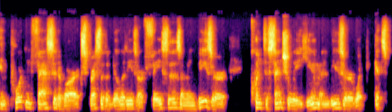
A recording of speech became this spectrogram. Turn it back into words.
important facet of our expressive abilities, our faces. I mean, these are quintessentially human. These are what gets.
